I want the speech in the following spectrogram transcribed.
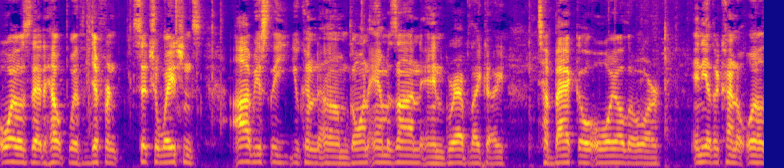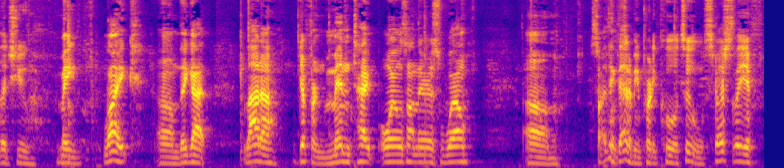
oils that help with different situations. Obviously, you can um, go on Amazon and grab like a tobacco oil or any other kind of oil that you may like. Um, they got a lot of different men type oils on there as well. Um, so I think that'd be pretty cool too, especially if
